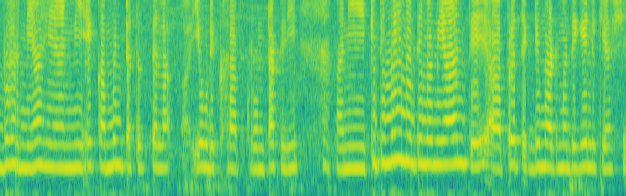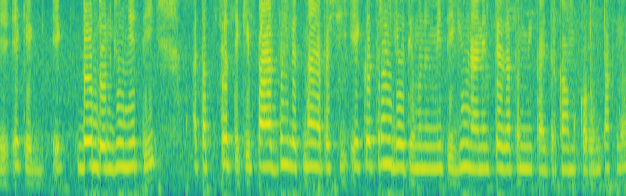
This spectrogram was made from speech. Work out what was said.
भरणी आहे आणि मी एका मिनिटातच त्याला एवढी खराब करून टाकली. आणि किती मेहनतीनं मी आणते प्रत्येक डिमार्टमध्ये गेले की अशी एक एक एक दोन दोन घेऊन येते. आता प्रत्येकी पाच झालेत माझ्यापाशी एकच राहिली होती म्हणून मी ती घेऊन आणि त्याचं पण मी काहीतरी काम करून टाकलं.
